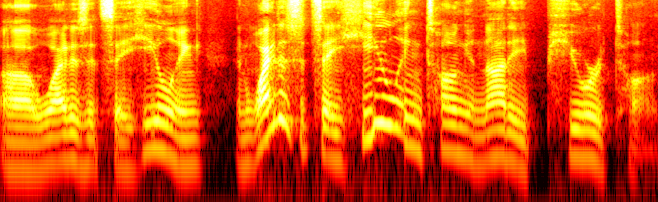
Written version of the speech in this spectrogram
uh, why does it say healing? And why does it say healing tongue and not a pure tongue?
